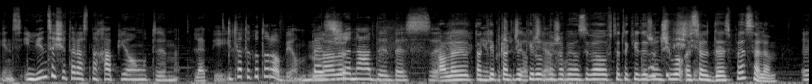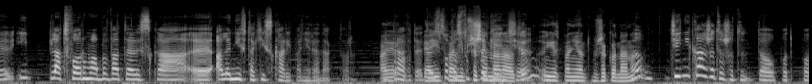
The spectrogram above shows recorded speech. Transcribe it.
Więc im więcej się teraz nachapią, tym lepiej. I dlatego to robią. Bez no ale, żenady, bez. Ale takie praktyki również obowiązywały wtedy, kiedy no, rządziło oczywiście. SLD z PSL-em. Y, I Platforma Obywatelska, y, ale nie w takiej skali, pani redaktor. Naprawdę, to jest, jest pani przekonana przegięcie. o tym? Jest pani o tym przekonana? No, dziennikarze też to pod, po,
